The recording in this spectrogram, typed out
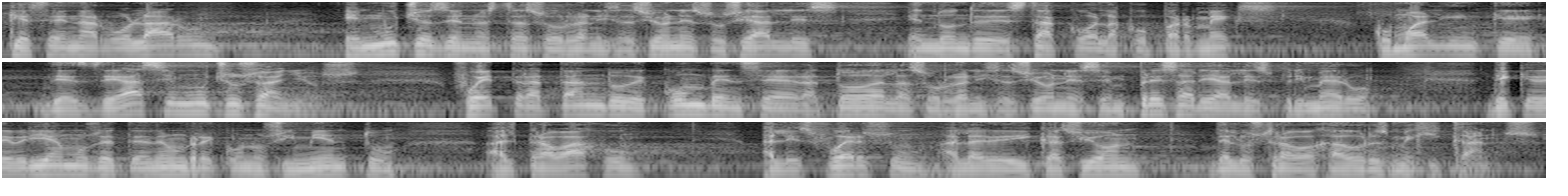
que se enarbolaron en muchas de nuestras organizaciones sociales, en donde destaco a la Coparmex como alguien que desde hace muchos años fue tratando de convencer a todas las organizaciones empresariales primero de que deberíamos de tener un reconocimiento al trabajo, al esfuerzo, a la dedicación de los trabajadores mexicanos.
